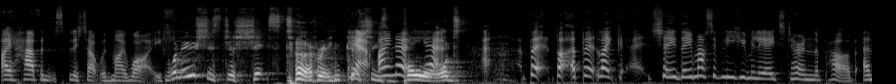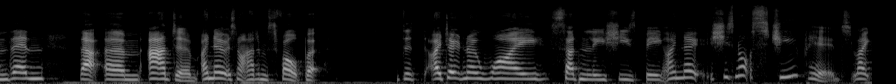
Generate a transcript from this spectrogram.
I haven't split up with my wife. Well, Usha's just shit stirring because yeah, she's I know. bored. Yeah. But but a bit like so they massively humiliated her in the pub, and then that um Adam. I know it's not Adam's fault, but the, I don't know why suddenly she's being. I know she's not stupid. Like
